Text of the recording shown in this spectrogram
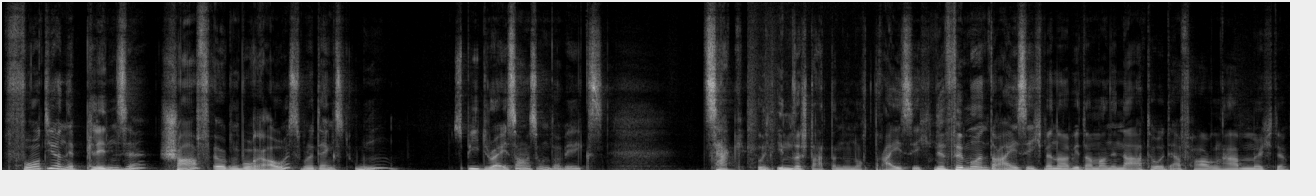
vor dir eine Plinse scharf irgendwo raus, wo du denkst, uh, Speed Racer ist unterwegs zack, und in der Stadt dann nur noch 30, eine 35, wenn er wieder mal eine Nahtoderfahrung haben möchte.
